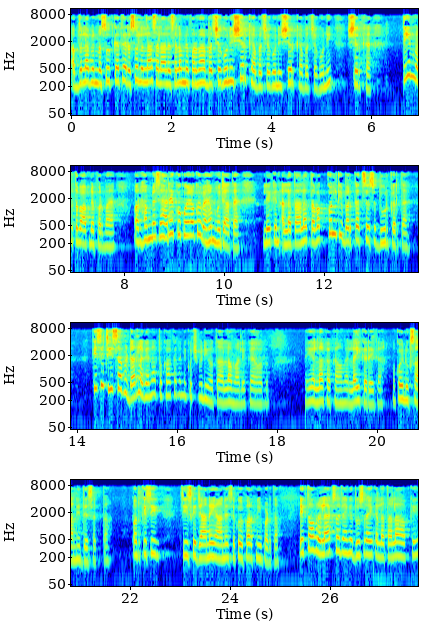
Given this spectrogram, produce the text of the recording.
عبداللہ بن مسعود کہتے رسول اللہ صلی اللہ علیہ وسلم نے فرمایا، بدشگونی شرک ہے، بدشگونی شرک ہے، بدشگونی شرک ہے۔ تین مرتبہ آپ نے فرمایا، اور ہم میں سے ہر ایک کو کوئی نہ کوئی وہم ہو جاتا ہے، لیکن اللہ تعالیٰ توکل کی برکت سے اسے دور کرتا ہے۔ کسی چیز سے بھی ڈر لگے نا تو کہا کرے نہیں، کچھ بھی نہیں ہوتا، اللہ مالک ہے اور یہ اللہ کا کام ہے، اللہ ہی کرے گا، کوئی نقصان نہیں دے سکتا۔ اور کسی چیز کے جانے یا آنے سے کوئی فرق نہیں پڑتا۔ ایک تو آپ ریلیکس ہو جائیں گے، دوسرا ایک اللہ تعالیٰ آپ کے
